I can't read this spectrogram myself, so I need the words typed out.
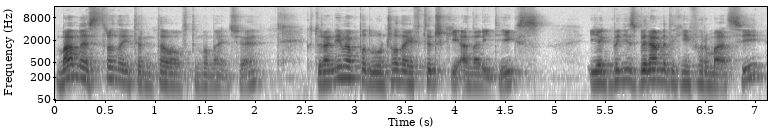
mamy stronę internetową w tym momencie, która nie ma podłączonej wtyczki Analytics i jakby nie zbieramy tych informacji,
